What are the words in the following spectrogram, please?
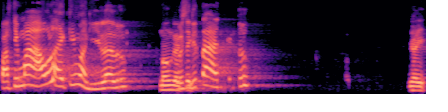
Pasti mau lah Eki mah gila lu. Mau Gak nggak? Ki? ditanya itu. Yoi.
